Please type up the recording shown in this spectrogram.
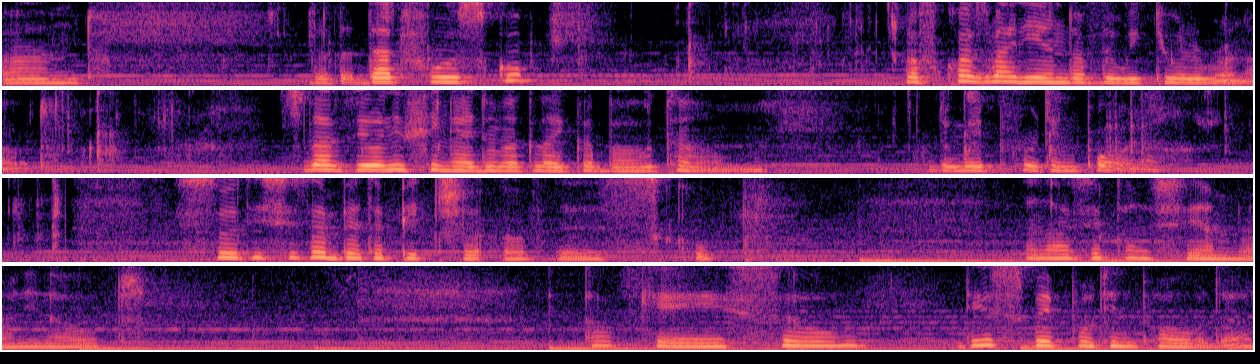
And that full scoop of course by the end of the week you will run out so that's the only thing I do not like about um, the whey protein powder. So this is a better picture of the scoop. And as you can see, I'm running out. Okay, so this whey protein powder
